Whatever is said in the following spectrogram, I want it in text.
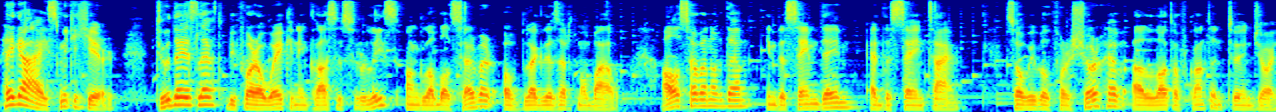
Hey guys, Smitty here! Two days left before Awakening classes release on global server of Black Desert Mobile. All 7 of them in the same day at the same time. So we will for sure have a lot of content to enjoy.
